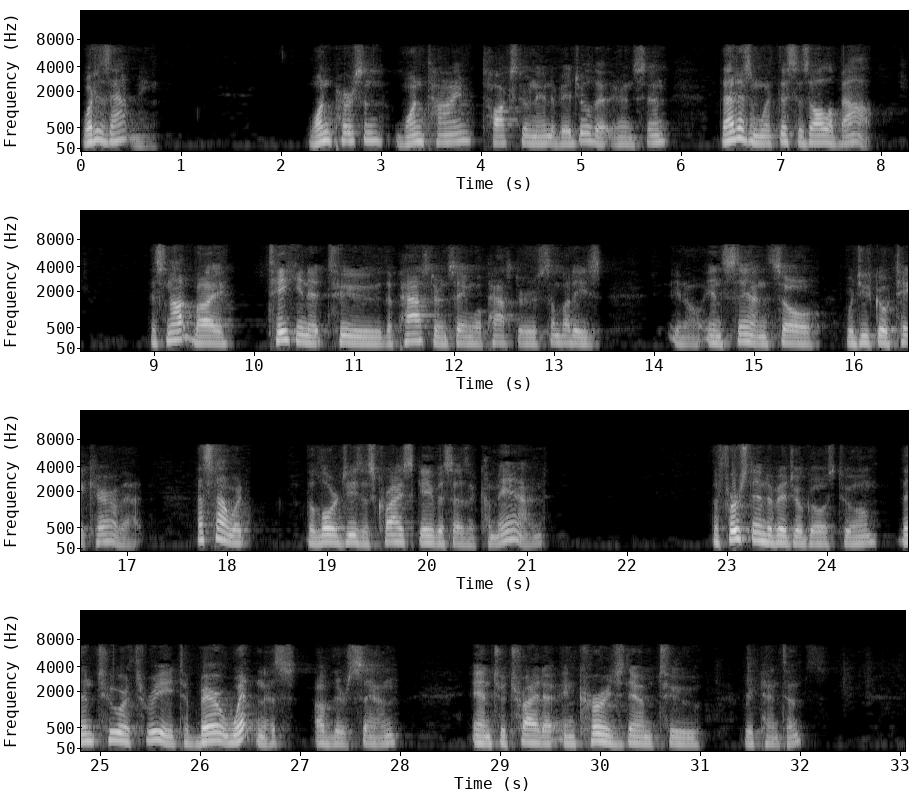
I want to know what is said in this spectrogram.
What does that mean? One person, one time, talks to an individual that they're in sin. That isn't what this is all about. It's not by taking it to the pastor and saying, well, pastor, somebody's, you know, in sin, so would you go take care of that? That's not what the Lord Jesus Christ gave us as a command. The first individual goes to him, then two or three to bear witness of their sin and to try to encourage them to repentance.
